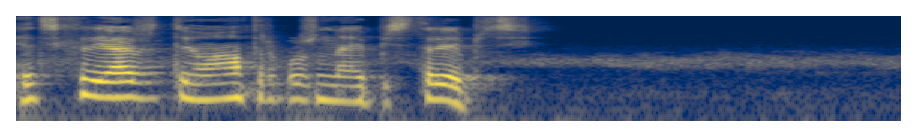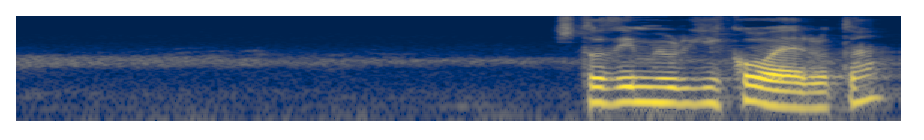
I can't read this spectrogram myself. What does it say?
Έτσι χρειάζεται ο άνθρωπος να επιστρέψει στο δημιουργικό έρωτα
